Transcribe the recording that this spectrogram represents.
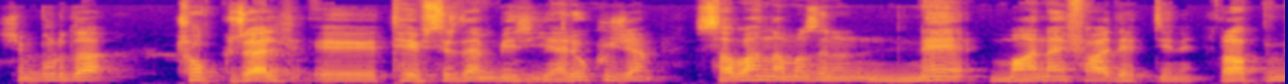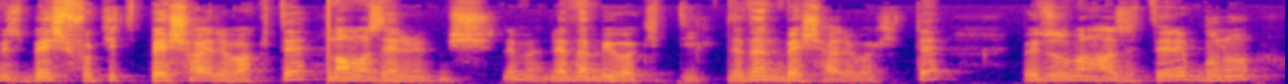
Şimdi burada çok güzel e, tefsirden bir yer okuyacağım. Sabah namazının ne mana ifade ettiğini. Rabbimiz 5 vakit, 5 ayrı vakitte namaz emretmiş değil mi? Neden bir vakit değil? Neden 5 ayrı vakitte? Bediüzzaman Hazretleri bunu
